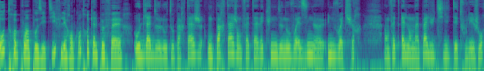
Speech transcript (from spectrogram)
autre point positif, les rencontres qu'elle peut faire. Au-delà de l'autopartage, on partage en fait avec une de nos voisines euh, une voiture. En fait, elle n'en a pas l'utilité tous les jours,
